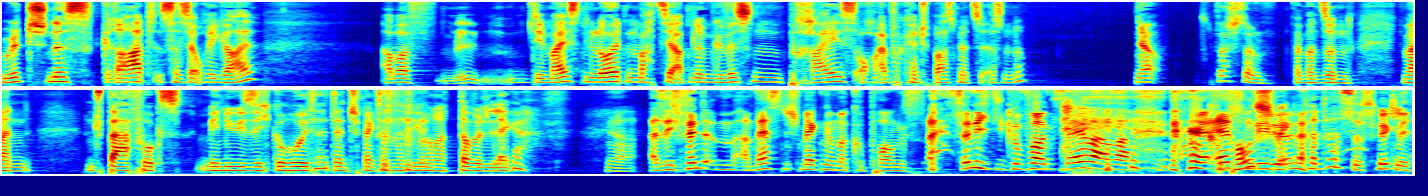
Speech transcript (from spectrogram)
Richness-Grad ist das ja auch egal. Aber den meisten Leuten macht es ja ab einem gewissen Preis auch einfach keinen Spaß mehr zu essen, ne? Ja, das stimmt. Wenn man so ein, wenn man ein Sparfuchs-Menü sich geholt hat, dann schmeckt das natürlich auch noch doppelt lecker. Ja, also ich finde, am besten schmecken immer Coupons. Also nicht die Coupons selber, aber Essen, Coupons die schmecken du, fantastisch, wirklich.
